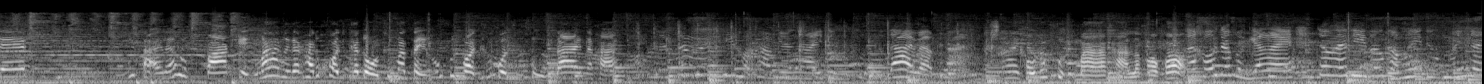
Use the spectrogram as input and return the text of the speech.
เด็กๆ นี่ตายแล้วลูกปลาเก่งมากเลยนะคะ ทุกคนกระโดดขึ้นมาเตะลูกฟุตบอลข้างบนสูงๆได้นะคะแล้วเจ้าหน้าที่เขาทำยังไงถึงฝึกได้แบบนั้นใช่เขาต้องฝึกมาค่ะ แล้วเขาก็ แล้วเขาจะฝึกยังไง เจ้าหน้าที่ต้องทำให้ดูไม่ใช่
